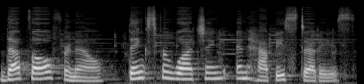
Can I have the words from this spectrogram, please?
That's all for now. Thanks for watching and happy studies.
